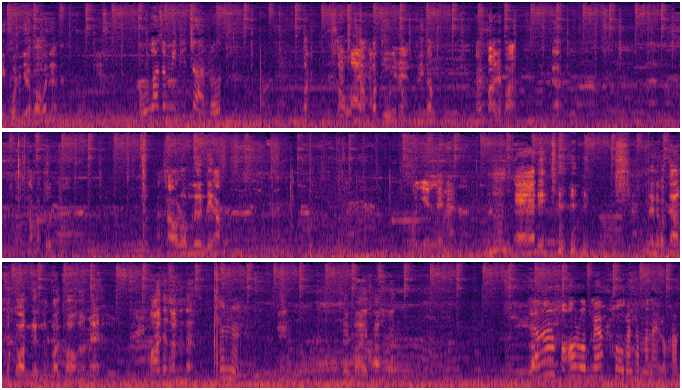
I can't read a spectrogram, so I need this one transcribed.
มีคนเยอะเปล่าวันเนี้ยผมว่าจะมีที่จอดรถวัดเขาทำประทุนครับนี่ครับถ่ายป้ายเลยปะเนี่ยเขาทำประทุนครับเข้าลมลื่นดีครับโอ้เย็นเลยนะแอร์ดิเนี่ยเดี๋ยวประกันมังกรเงินมังกรทองนะแม่มาทางนั้นน่ะนั่นน่ะนี่ใช้ไม้ทำนะแล้วนั่นเขาเอารถแมคโครมาทำอะไรเหรอครับ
